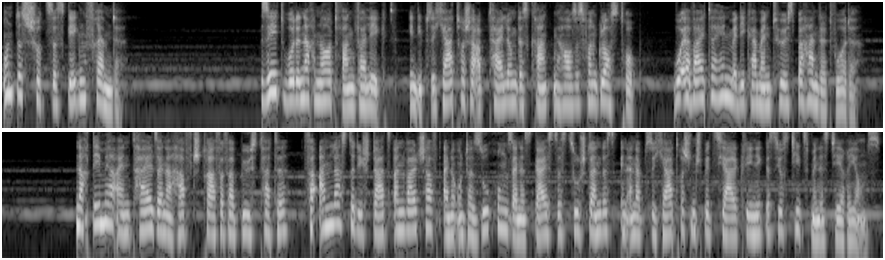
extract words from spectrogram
und des Schutzes gegen Fremde. Seth wurde nach Nordwang verlegt, in die psychiatrische Abteilung des Krankenhauses von Glostrup, wo er weiterhin medikamentös behandelt wurde. Nachdem er einen Teil seiner Haftstrafe verbüßt hatte, veranlasste die Staatsanwaltschaft eine Untersuchung seines Geisteszustandes in einer psychiatrischen Spezialklinik des Justizministeriums.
